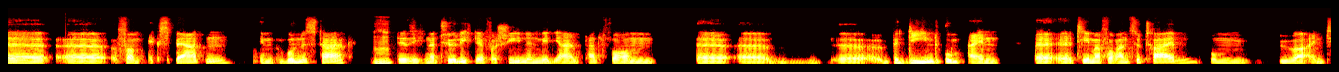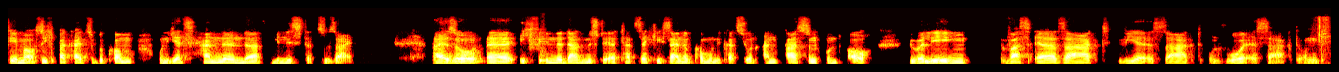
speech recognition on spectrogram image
äh, äh, vom Experten im Bundestag, mhm. der sich natürlich der verschiedenen medialen Plattformen äh, äh, äh, bedient, um ein Thema voranzutreiben, um über ein Thema auch Sichtbarkeit zu bekommen und jetzt handelnder Minister zu sein. Also ich finde, da müsste er tatsächlich seine Kommunikation anpassen und auch überlegen, was er sagt, wie er es sagt und wo er es sagt. Und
